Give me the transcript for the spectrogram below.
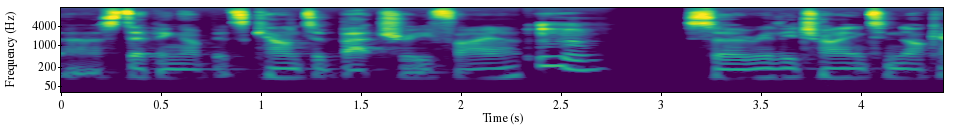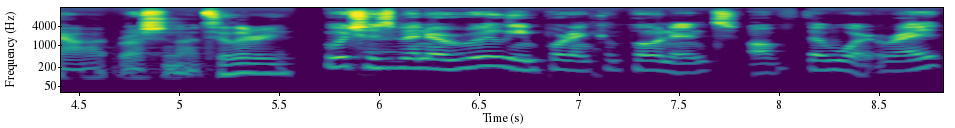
uh, stepping up its counter battery fire. Mm-hmm. So, really trying to knock out Russian artillery. Which has been a really important component of the war, right?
